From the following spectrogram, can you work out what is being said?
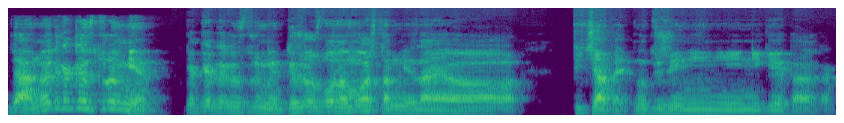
Да, ну это как инструмент, как это инструмент. Ты же условно можешь там, не знаю, печатать, но ты же не, не, не это, как,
